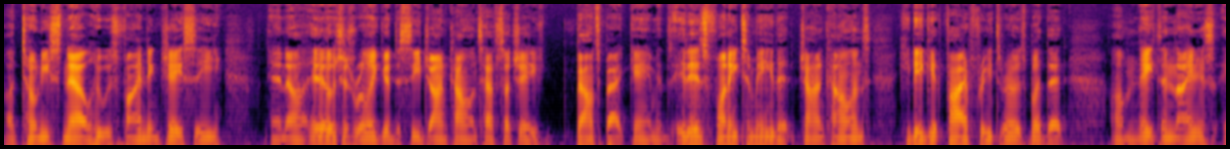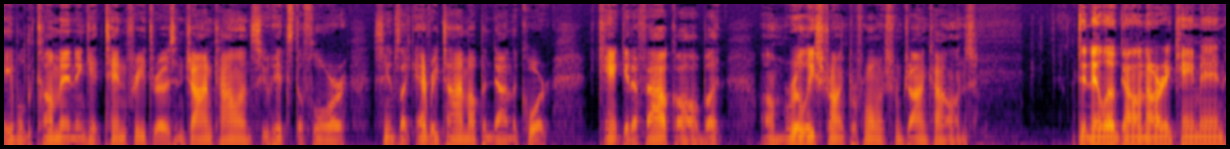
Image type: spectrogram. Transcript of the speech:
uh, Tony Snell who was finding JC, and uh, it was just really good to see John Collins have such a bounce back game. It, it is funny to me that John Collins he did get five free throws, but that um, Nathan Knight is able to come in and get 10 free throws, and John Collins, who hits the floor, seems like every time up and down the court, can't get a foul call. But um, really strong performance from John Collins. Danilo Gallinari came in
